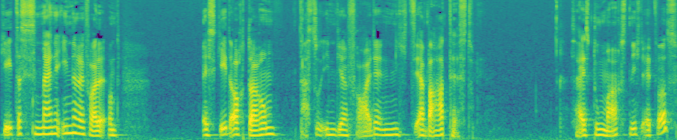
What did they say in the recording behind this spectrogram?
geht, das ist meine innere Freude. Und es geht auch darum, dass du in der Freude nichts erwartest. Das heißt, du machst nicht etwas,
